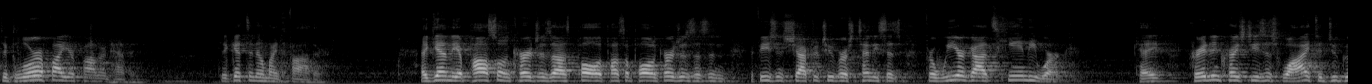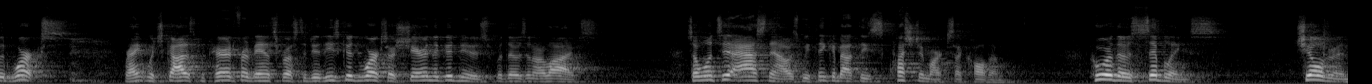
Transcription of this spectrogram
To glorify your Father in heaven, to get to know my Father. Again, the apostle encourages us, Paul, Apostle Paul encourages us in Ephesians chapter 2, verse 10. He says, For we are God's handiwork, okay? Created in Christ Jesus. Why? To do good works, right? Which God has prepared for advance for us to do. These good works are sharing the good news with those in our lives. So I want to ask now, as we think about these question marks, I call them, who are those siblings, children,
